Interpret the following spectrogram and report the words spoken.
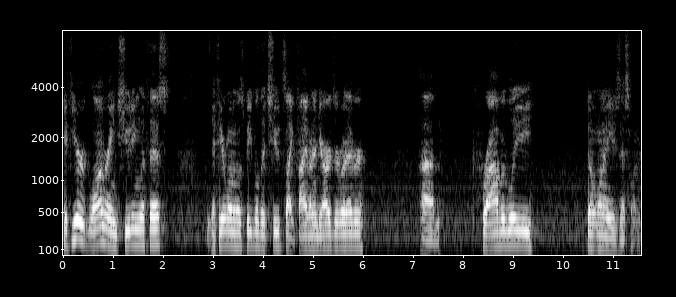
if you're long range shooting with this, if you're one of those people that shoots like 500 yards or whatever, um, probably don't want to use this one.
